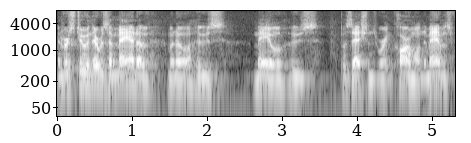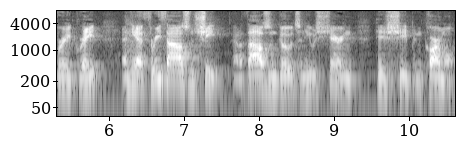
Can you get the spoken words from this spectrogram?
And verse 2 And there was a man of Manoah, whose Mayo, whose possessions were in Carmel. And the man was very great, and he had 3,000 sheep and a 1,000 goats, and he was sharing his sheep in Carmel.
